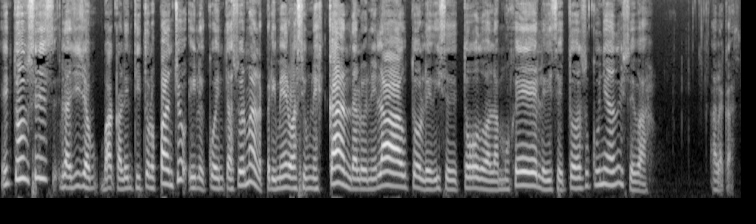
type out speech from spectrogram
Entonces la Gilla va calentito los panchos y le cuenta a su hermana. Primero hace un escándalo en el auto, le dice de todo a la mujer, le dice de todo a su cuñado y se va a la casa.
